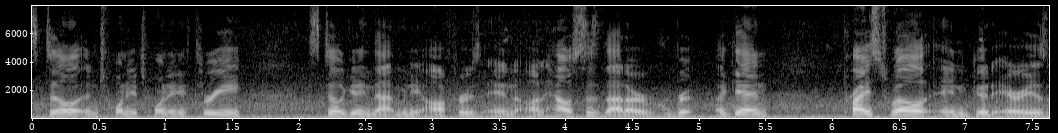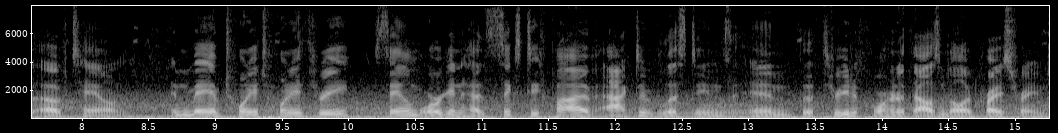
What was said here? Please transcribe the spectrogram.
still in 2023, still getting that many offers in on houses that are, again, priced well in good areas of town. In May of 2023, Salem, Oregon had 65 active listings in the three to four hundred thousand dollar price range,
